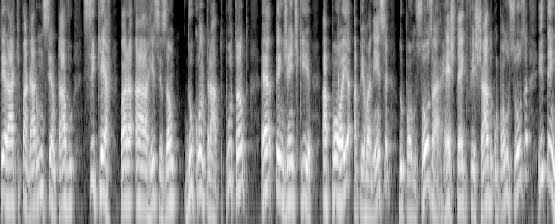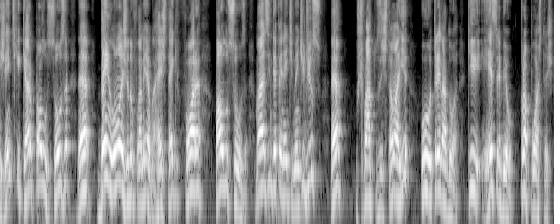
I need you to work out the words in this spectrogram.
terá que pagar um centavo sequer para a rescisão do contrato. Portanto, é, tem gente que apoia a permanência do Paulo Souza, hashtag fechado com Paulo Souza, e tem gente que quer o Paulo Souza né, bem longe do Flamengo, a hashtag fora Paulo Souza. Mas, independentemente disso, é, os fatos estão aí, o treinador que recebeu propostas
